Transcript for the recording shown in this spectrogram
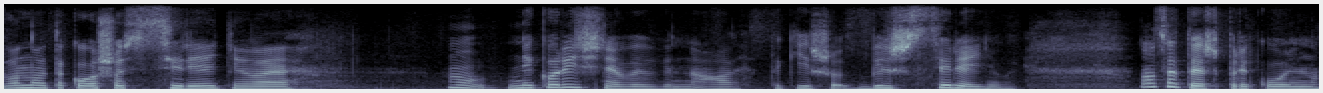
воно такого щось сиреневе. Ну, не коричневий він, а такий, що більш сиреневий. Ну, це теж прикольно.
